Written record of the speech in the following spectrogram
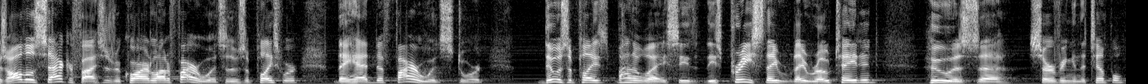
because all those sacrifices required a lot of firewood. So there was a place where they had the firewood stored. There was a place, by the way, see, these priests, they, they rotated who was uh, serving in the temple.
